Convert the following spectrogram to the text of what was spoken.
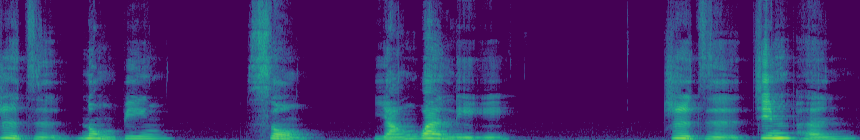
稚子弄冰宋杨万里。稚子金盆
